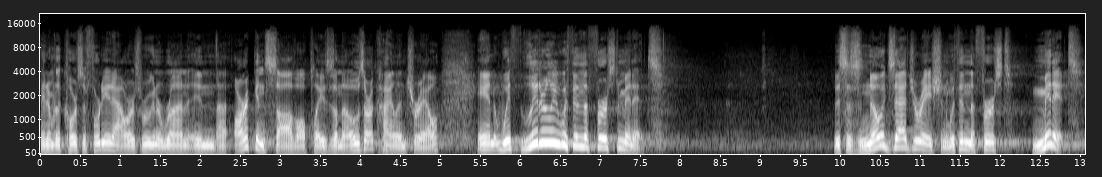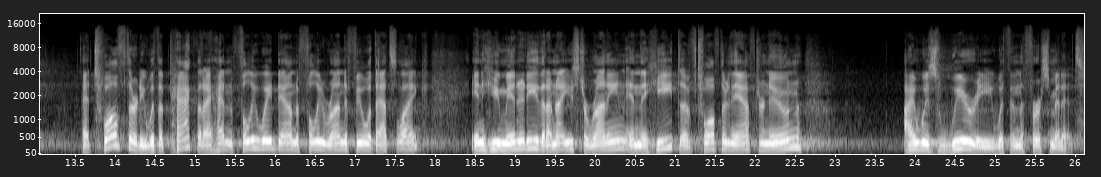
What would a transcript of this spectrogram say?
And over the course of 48 hours, we were going to run in uh, Arkansas, of all places, on the Ozark Highland Trail. And with literally within the first minute, this is no exaggeration. Within the first minute, at 12:30, with a pack that I hadn't fully weighed down to fully run to feel what that's like, in humidity that I'm not used to running, in the heat of 12:30 in the afternoon, I was weary within the first minute.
